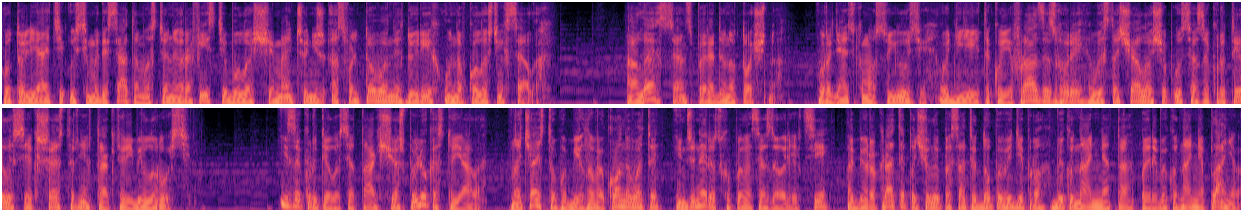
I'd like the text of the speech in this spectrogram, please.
У Тольятті у 70-му стенографістів було ще менше, ніж асфальтованих доріг у навколишніх селах. Але сенс передано точно. У радянському союзі однієї такої фрази згори вистачало, щоб усе закрутилося як шестерня в тракторі Білорусь. І закрутилося так, що аж пилюка стояла. Начальство побігло виконувати, інженери схопилися за олівці, а бюрократи почали писати доповіді про виконання та перевиконання планів.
